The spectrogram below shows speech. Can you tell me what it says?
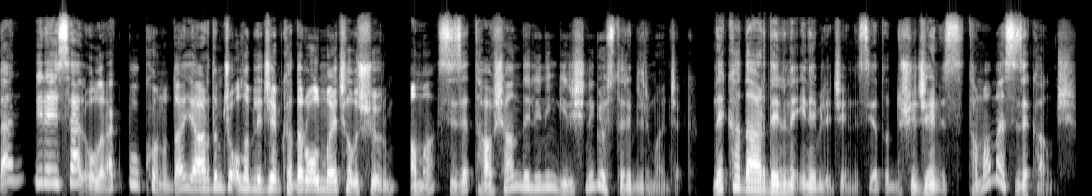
Ben bireysel olarak bu konuda yardımcı olabileceğim kadar olmaya çalışıyorum ama size tavşan deliğinin girişini gösterebilirim ancak. Ne kadar derine inebileceğiniz ya da düşeceğiniz tamamen size kalmış.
